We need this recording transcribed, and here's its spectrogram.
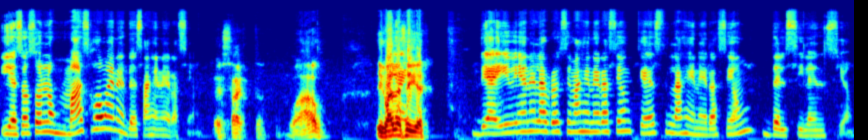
Y esos son los más jóvenes de esa generación. Exacto. Wow. Igual le sigue. De ahí viene la próxima generación, que es la generación del silencio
